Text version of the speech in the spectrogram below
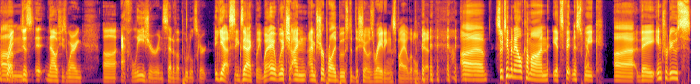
right. Um, Just it, now she's wearing uh, athleisure instead of a poodle skirt. Yes, exactly. Eh, Which I'm I'm sure probably boosted the show's ratings by a little bit. uh, so Tim and Al come on. It's Fitness Week. Uh, they introduce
